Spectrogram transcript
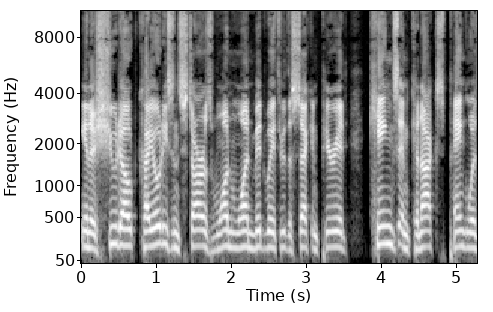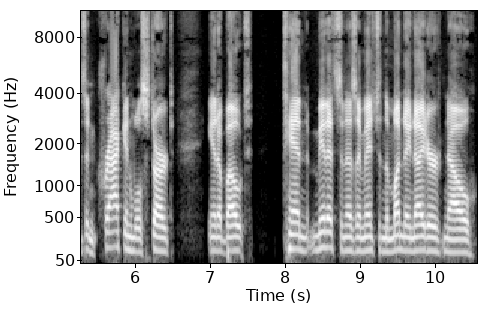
in a shootout. Coyotes and Stars 1 1 midway through the second period. Kings and Canucks, Penguins and Kraken will start in about 10 minutes. And as I mentioned, the Monday Nighter now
